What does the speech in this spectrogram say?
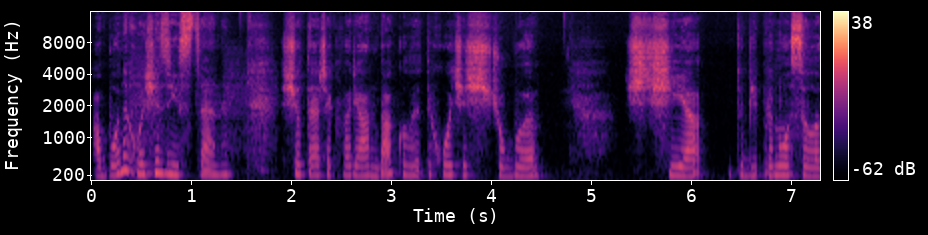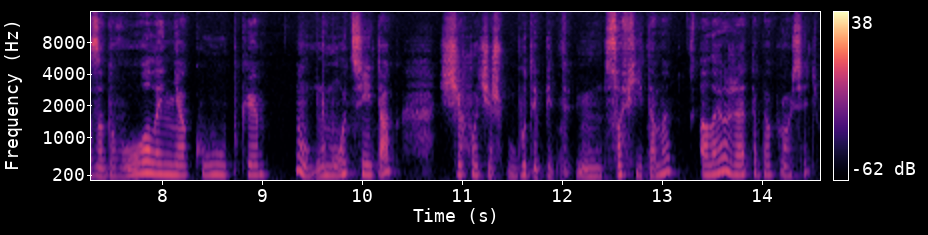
або не хоче зі сцени. Що теж як варіант, да? коли ти хочеш, щоб ще тобі приносила задоволення, кубки, ну, емоції, так? Ще хочеш бути під софітами, але вже тебе просять.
